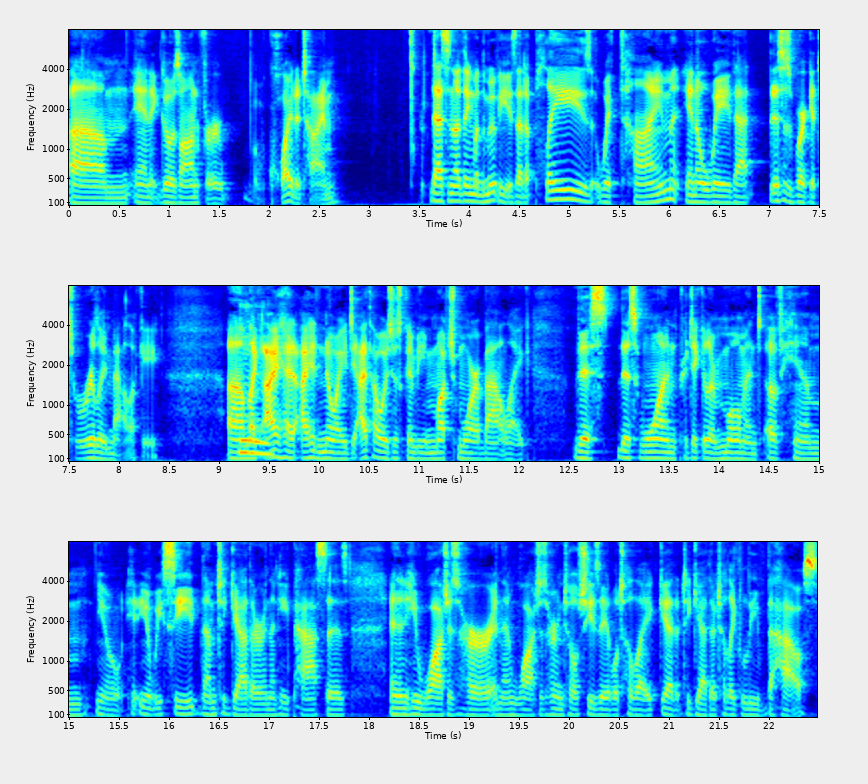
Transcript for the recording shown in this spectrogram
um, and it goes on for quite a time. That's another thing about the movie is that it plays with time in a way that this is where it gets really Malicky. Um, Like I had, I had no idea. I thought it was just going to be much more about like this this one particular moment of him. You know, you know, we see them together, and then he passes, and then he watches her, and then watches her until she's able to like get it together to like leave the house.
